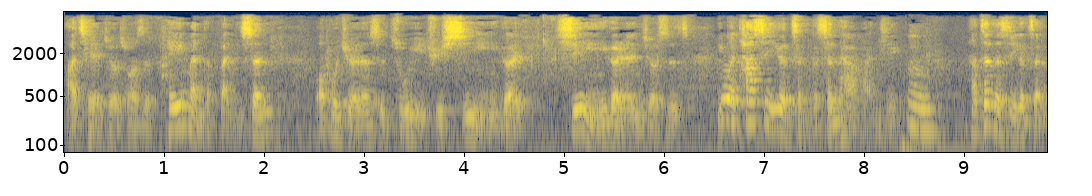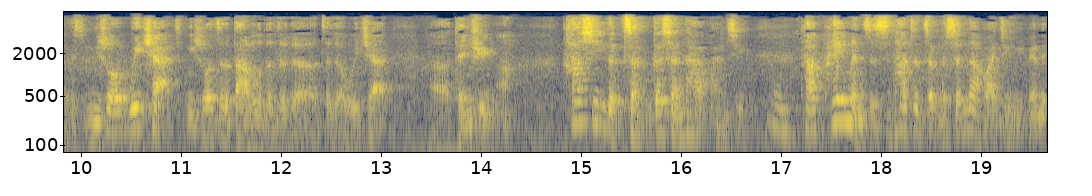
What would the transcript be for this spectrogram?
而且就是说是 payment 本身，我不觉得是足以去吸引一个吸引一个人，就是因为它是一个整个生态环境，嗯，它真的是一个整，你说 WeChat，你说这个大陆的这个这个 WeChat，呃，腾讯啊，它是一个整个生态环境，嗯，它 payment 只是它这整个生态环境里面的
